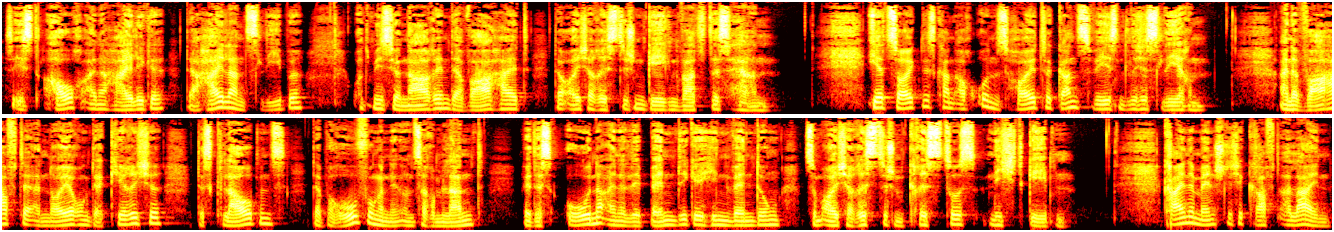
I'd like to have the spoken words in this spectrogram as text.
sie ist auch eine Heilige der Heilandsliebe und Missionarin der Wahrheit der eucharistischen Gegenwart des Herrn. Ihr Zeugnis kann auch uns heute ganz Wesentliches lehren. Eine wahrhafte Erneuerung der Kirche, des Glaubens, der Berufungen in unserem Land wird es ohne eine lebendige Hinwendung zum eucharistischen Christus nicht geben. Keine menschliche Kraft allein,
